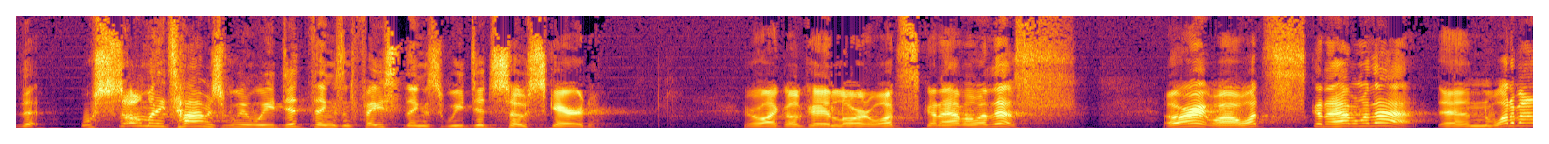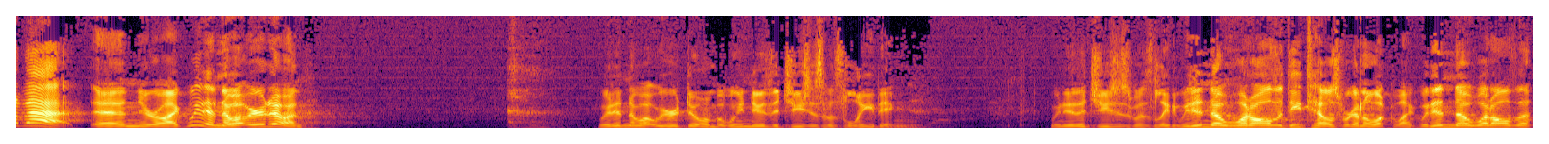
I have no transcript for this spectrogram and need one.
that so many times when we did things and faced things, we did so scared you're like, okay, Lord, what's going to happen with this? All right, well, what's going to happen with that? And what about that? And you're like, we didn't know what we were doing. We didn't know what we were doing, but we knew that Jesus was leading. We knew that Jesus was leading. We didn't know what all the details were going to look like. We didn't know what all the,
